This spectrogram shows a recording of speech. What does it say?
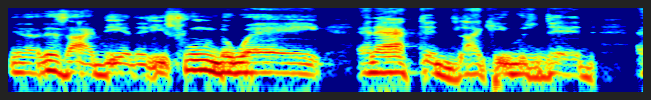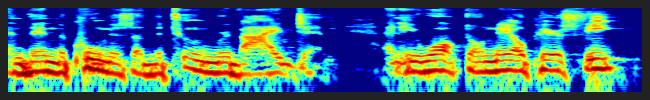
You know, this idea that he swooned away and acted like he was dead. And then the coolness of the tomb revived him and he walked on nail pierced feet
